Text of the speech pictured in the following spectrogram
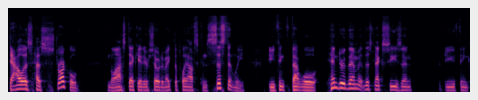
Dallas has struggled in the last decade or so to make the playoffs consistently. Do you think that, that will hinder them at this next season, or do you think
